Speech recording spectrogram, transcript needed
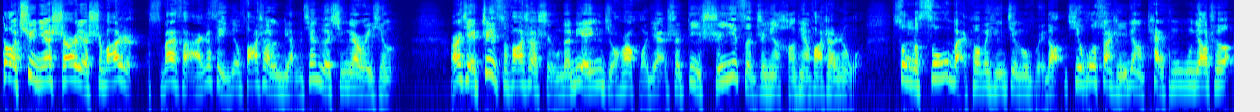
到去年十二月十八日，Space X 已经发射了两千颗星链卫星。而且这次发射使用的猎鹰九号火箭是第十一次执行航天发射任务，送了四五百颗卫星进入轨道，几乎算是一辆太空公交车。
